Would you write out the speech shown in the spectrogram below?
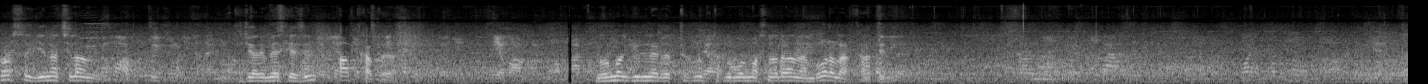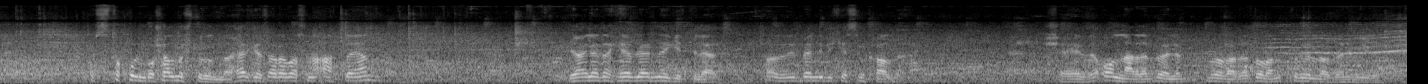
Burası yeni açılan ticari merkezin alt katı. Normal günlerde tıklım tıklım olmasına rağmen bu aralar tatil. Stockholm boşalmış durumda. Herkes arabasına atlayan yayladaki evlerine gittiler. Sadece belli bir kesim kaldı. Şehirde. Onlar da böyle buralarda dolanıp duruyorlar benim gibi.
